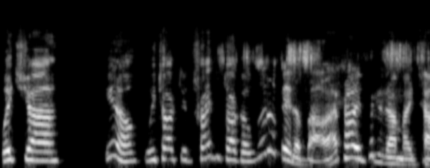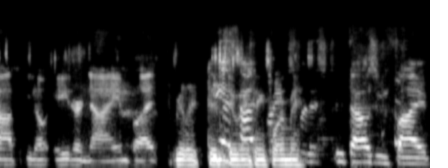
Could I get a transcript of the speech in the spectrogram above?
which uh, you know we talked to tried to talk a little bit about. I probably put it on my top, you know, eight or nine, but Really didn't do anything for praise me. this 2005.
